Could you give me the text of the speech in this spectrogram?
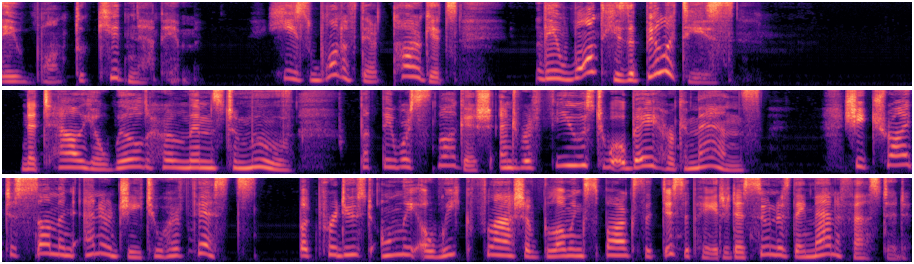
They want to kidnap him. He's one of their targets. They want his abilities. Natalia willed her limbs to move, but they were sluggish and refused to obey her commands. She tried to summon energy to her fists, but produced only a weak flash of glowing sparks that dissipated as soon as they manifested.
